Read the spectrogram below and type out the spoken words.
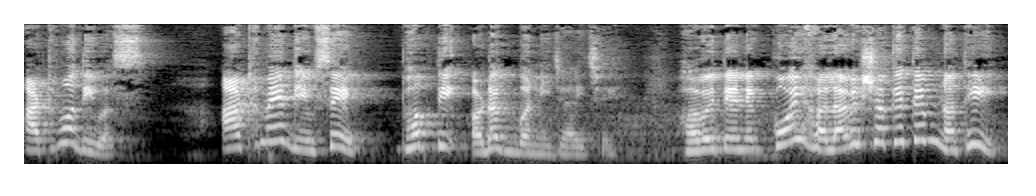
આઠમો દિવસ. આઠમે દિવસે ભક્તિ અડગ બની જાય છે. હવે તેને કોઈ હલાવી શકે તેમ નથી.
